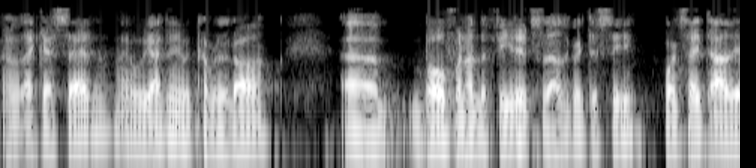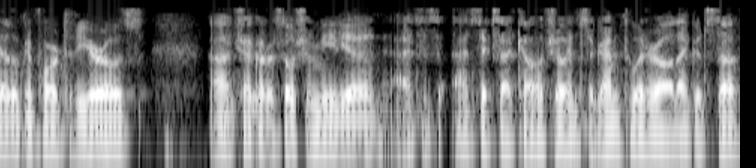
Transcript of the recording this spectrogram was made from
Uh, like I said, uh, we I think we covered it all. Uh, both went undefeated, so that was great to see. Forza Italia, looking forward to the Euros. Uh, check out our social media at, at Six Side Calcio, Instagram, Twitter, all that good stuff.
